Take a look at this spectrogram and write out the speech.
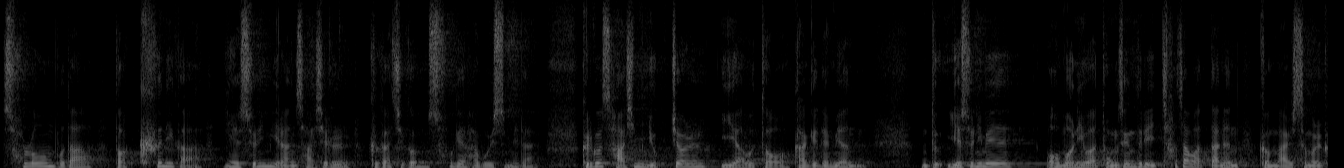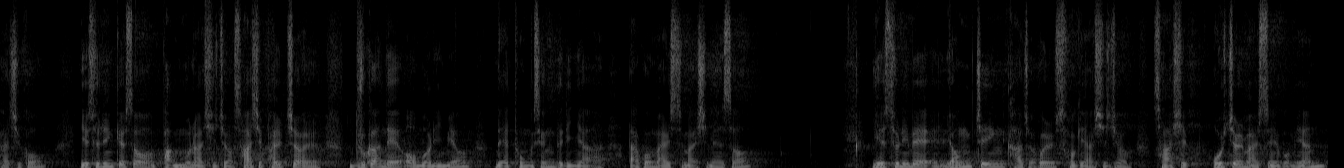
솔로몬보다 더 큰 이가 예수님이란 사실을 그가 지금 소개하고 있습니다. 그리고 46절 이하부터 가게 되면 예수님의 어머니와 동생들이 찾아왔다는 그 말씀을 가지고 예수님께서 반문하시죠. 48절, 누가 내 어머니며 내 동생들이냐라고 말씀하시면서 예수님의 영적인 가족을 소개하시죠. 45절 말씀에 보면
